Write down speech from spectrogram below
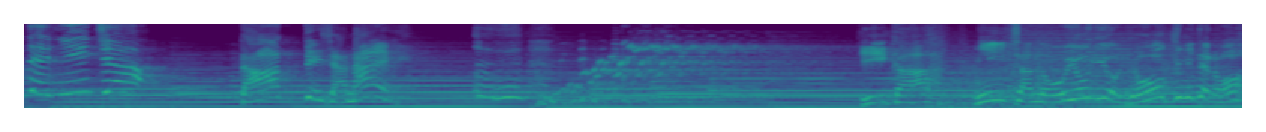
て兄ちゃん。だってじゃない。いいか？兄ちゃんの泳ぎをよーく見てろ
